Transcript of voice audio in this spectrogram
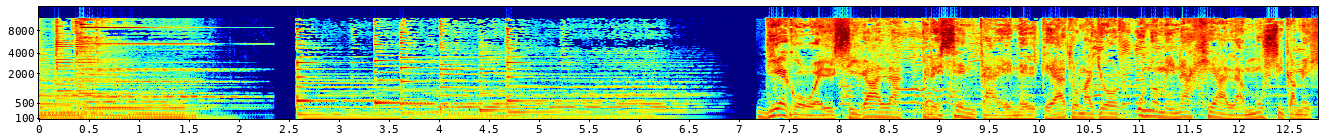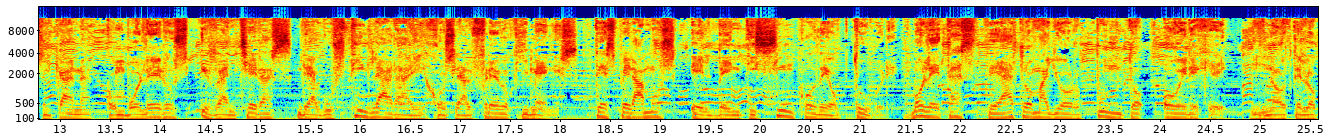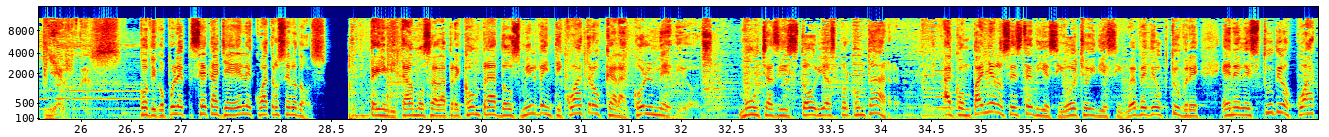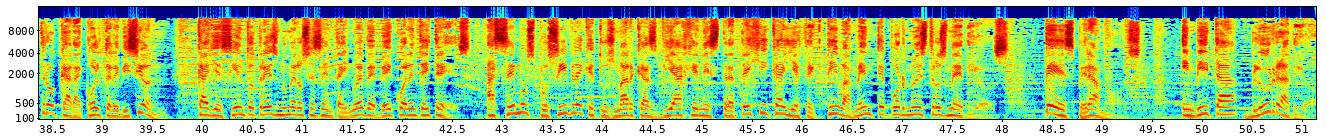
Diego El Cigala presenta en el Teatro Mayor un homenaje a la música mexicana con boleros y rancheras de Agustín Lara y José Alfredo Jiménez. Te esperamos el 25 de octubre. Boletas teatromayor.org. No te lo pierdas. Código PULEP ZYL 402. Te invitamos a la precompra 2024 Caracol Medios. Muchas historias por contar. Acompáñanos este 18 y 19 de octubre en el Estudio 4 Caracol Televisión, calle 103, número 69B43. Hacemos posible que tus marcas viajen estratégica y efectivamente por nuestros medios. Te esperamos. Invita Blue Radio.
